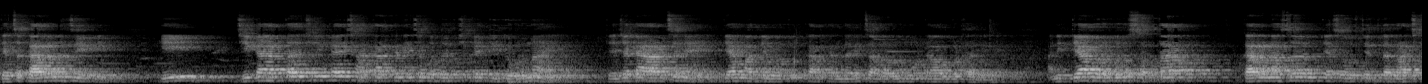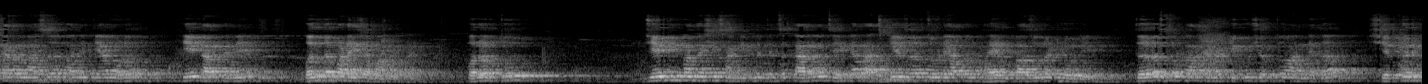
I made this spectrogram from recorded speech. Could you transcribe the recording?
त्याचं कारणच एक आहे की जी काय आताची काय कारखान्याच्या बद्दलची काही ती धोरणं आहे त्याच्या काय अडचणी आहेत त्या माध्यमातून कारखानदारी चालवणं मोठं अवघड झालेलं आहे. आणि त्याबरोबर सत्ता कारण असेल त्या संस्थेतलं राजकारण असेल आणि त्यामुळं हे कारखाने बंद पडायच्या मार्गात आहे परंतु जे मी मागाशी सांगितलं त्याचं कारणच आहे का? राजकीय जर जोडे आपण बाहेर बाजूला ठेवले तरच तो कारखाना टिकू शकतो अन्यथा शेतकरी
